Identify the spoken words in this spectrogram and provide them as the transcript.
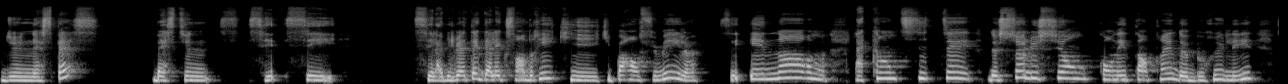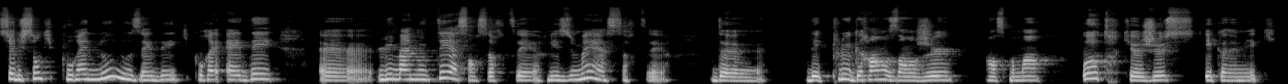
d'une espèce, ben c'est une, c'est, c'est, c'est la bibliothèque d'Alexandrie qui, qui part en fumée là. C'est énorme la quantité de solutions qu'on est en train de brûler, solutions qui pourraient nous nous aider, qui pourraient aider euh, l'humanité à s'en sortir, les humains à sortir de des plus grands enjeux en ce moment, outre que juste économique.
